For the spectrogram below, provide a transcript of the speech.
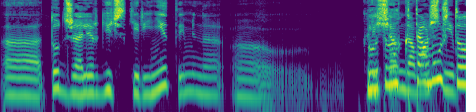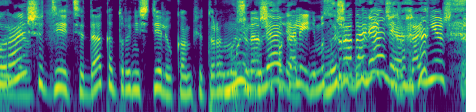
э, тот же аллергический ринит именно э, к вот к тому, что пыли. раньше дети, да, которые не сидели у компьютера, мы, мы наше гуляли. поколение, мы, мы с утра до вечера, конечно.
